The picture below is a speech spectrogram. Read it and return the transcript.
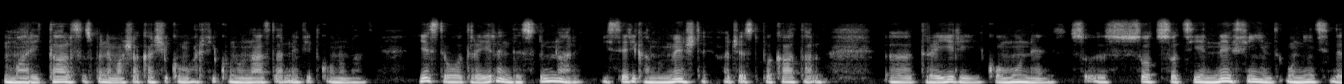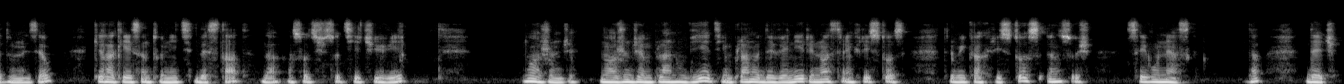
marital, să spunem așa, ca și cum ar fi cununați, dar nefiind cununați, este o trăire în desfrânare. Biserica numește acest păcat al uh, trăirii comune, soț-soție, nefiind uniți de Dumnezeu, chiar dacă ei sunt uniți de stat, da, ca soț și soție civil, nu ajunge. Nu ajunge în planul vieții, în planul devenirii noastre în Hristos. Trebuie ca Hristos însuși să-i unească. Da? Deci,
